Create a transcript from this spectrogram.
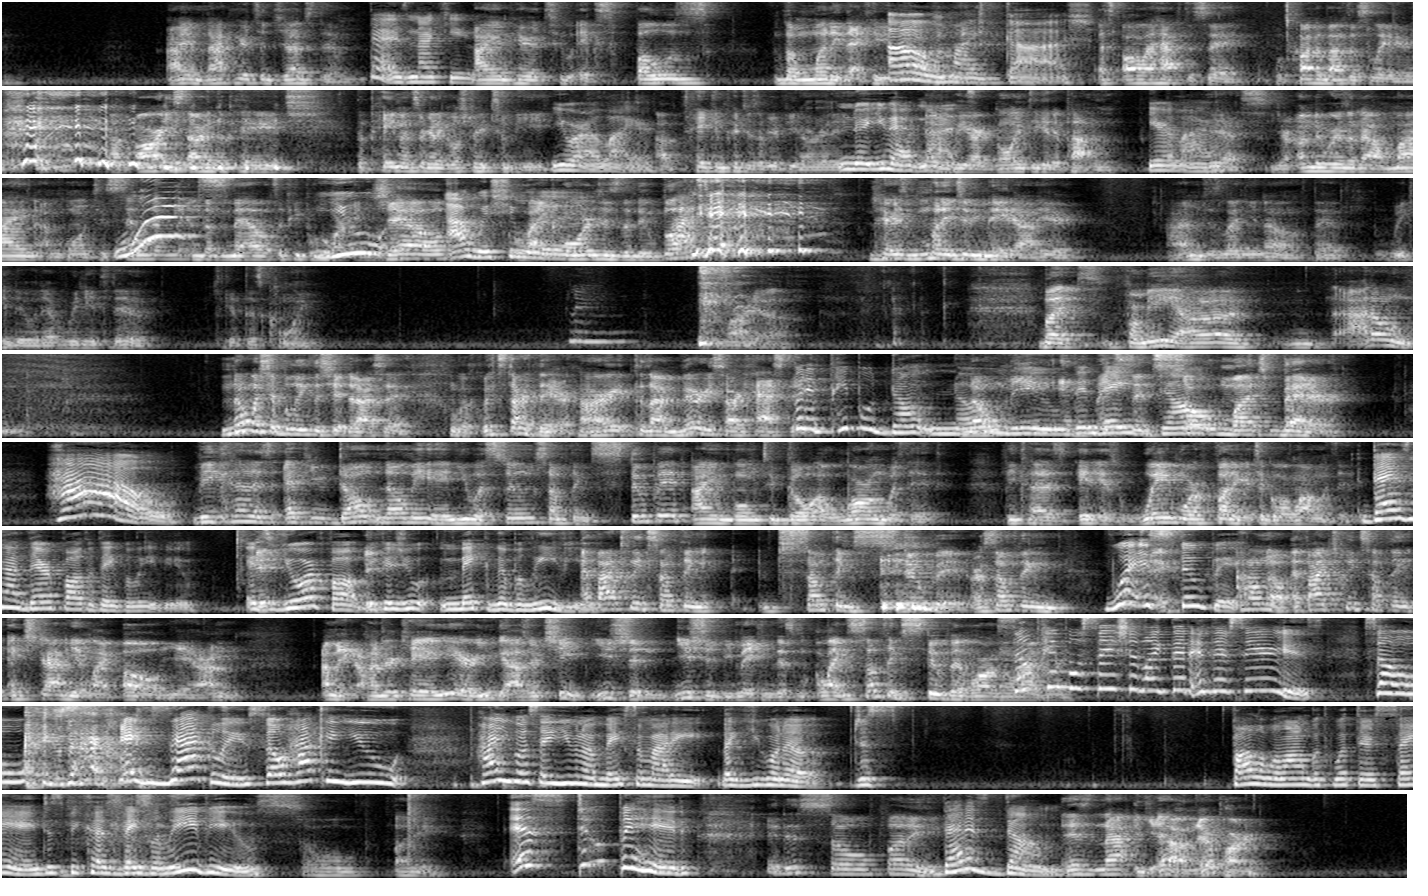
I am not here to judge them. That is not cute. I am here to expose the money that can be oh my it. gosh. That's all I have to say. We'll talk about this later. I've already started the page. The payments are gonna go straight to me. You are a liar. I've taken pictures of your feet already. No, you have not. And we are going to get it popping. You're a liar. Yes, your underwears are now mine. I'm going to send What? them in the mail to people who You- are in jail. I wish you like would. orange is the new black. There's money to be made out here. I'm just letting you know that we can do whatever we need to do to get this coin. Bling. Mario. But for me, uh, I don't. No one should believe the shit that I say. Look, let's start there, all right? Because I'm very sarcastic. But if people don't know, know me, you, it then makes they it so don't. much better. How? Because if you don't know me and you assume something stupid, I am going to go along with it. Because it is way more funnier to go along with it. That is not their fault that they believe you. It's It- your fault it- because you make them believe you. If I tweet something something stupid or something What is stupid? I don't know, if I tweet something extravagant like, "Oh, yeah, I'm I make 100k a year. You guys are cheap. You shouldn't you should be making this like something stupid along the Some lines. people say shit like that and they're serious. So Exactly. exactly. So how can you? How are you gonna say you gonna make somebody like you gonna just follow along with what they're saying just because they believe you? so funny. It's stupid. It is so funny. That is dumb. It's not yeah, on their part.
